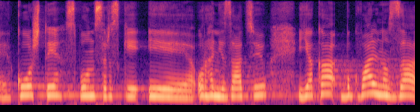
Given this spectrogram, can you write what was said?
е, кошти спонсорські і організацію, яка буквально за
